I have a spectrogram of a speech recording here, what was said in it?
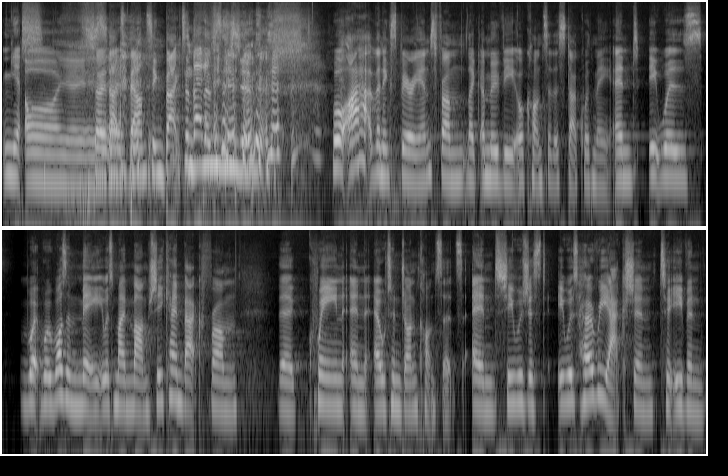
yeah. Oh yeah, yeah. So yeah. that's bouncing back to that obsession. well, I have an experience from like a movie or concert that stuck with me, and it was well, it wasn't me; it was my mum. She came back from the Queen and Elton John concerts, and she was just it was her reaction to even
